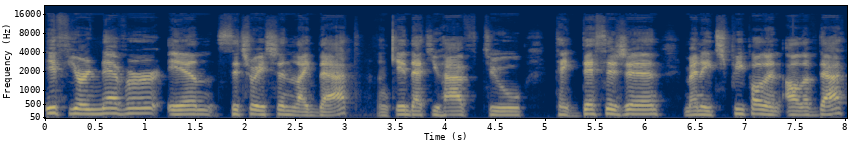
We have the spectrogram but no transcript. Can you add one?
If you're never in situation like that, okay, that you have to take decision, manage people and all of that,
